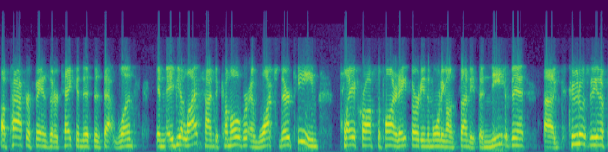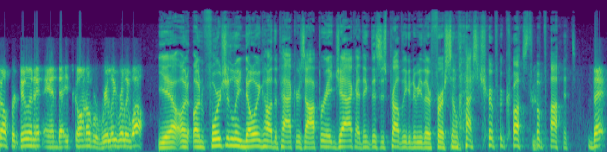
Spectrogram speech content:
of Packer fans that are taking this as that once in maybe a lifetime to come over and watch their team play across the pond at 8:30 in the morning on Sunday. It's a neat event. Uh, kudos to the NFL for doing it, and uh, it's gone over really, really well. Yeah, un- unfortunately, knowing how the Packers operate, Jack, I think this is probably going to be their first and last trip across the pond. That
